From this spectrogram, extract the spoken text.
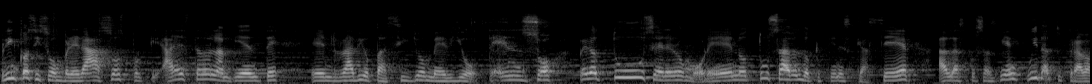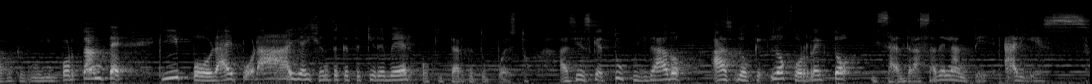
brincos y sombrerazos, porque ha estado el ambiente en Radio Pasillo medio tenso, pero tú, Cerero Moreno, tú sabes lo que tienes que hacer, haz las cosas bien, cuida tu trabajo que es muy importante y por ahí, por ahí hay gente que te quiere ver o quitarte tu puesto. Así es que tú cuidado, haz lo, que, lo correcto y saldrás adelante, Aries.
